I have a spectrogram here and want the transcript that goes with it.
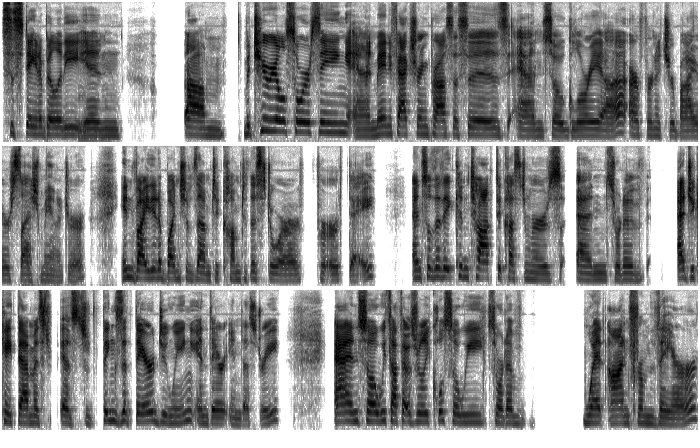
sustainability in um, material sourcing and manufacturing processes. And so Gloria, our furniture buyer slash manager, invited a bunch of them to come to the store for Earth Day. And so that they can talk to customers and sort of educate them as as to things that they're doing in their industry. And so we thought that was really cool. So we sort of went on from there.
